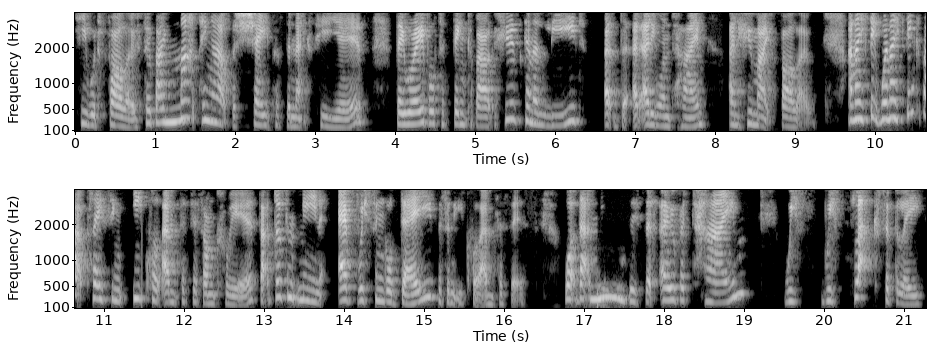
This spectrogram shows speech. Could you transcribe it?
he would follow. So, by mapping out the shape of the next few years, they were able to think about who's going to lead at, the, at any one time and who might follow. And I think when I think about placing equal emphasis on careers, that doesn't mean every single day there's an equal emphasis. What that means is that over time, we we flexibly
